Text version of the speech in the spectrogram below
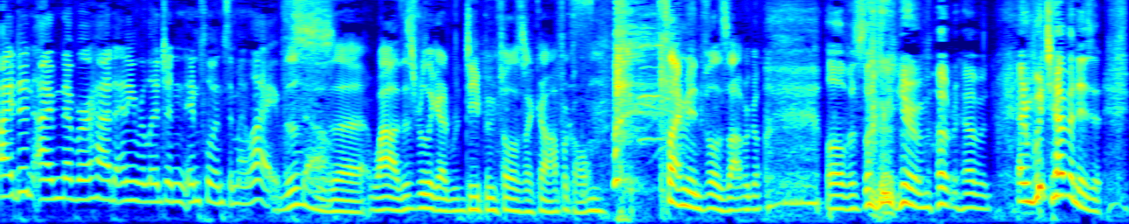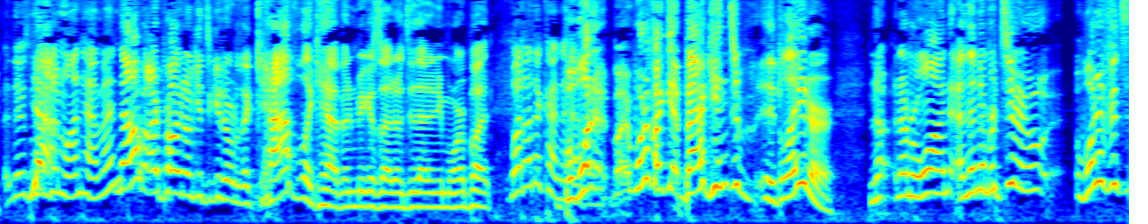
I didn't. I've never had any religion influence in my life. this so. is uh, wow. This really got deep and philosophical. I mean, philosophical. All of a sudden, hear about heaven. And which heaven is it? There's Yeah. more than one heaven. No, I probably don't get to go to the Catholic heaven because I don't do that anymore. But What other kind of? but heaven? what but what if I get back into it later? No, number one, and then number two. What if it's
